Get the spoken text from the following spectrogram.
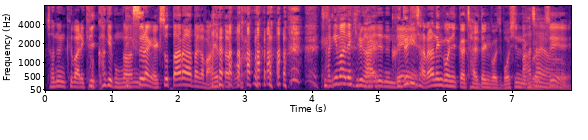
저는 그 말에 격하게 공감합니다. 빅스랑 엑소 따라하다가 망했다고. 자기만의 길을 가야 되는데 그들이 잘하는 거니까 잘 된 거지. 멋있는 맞아요. 거였지.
